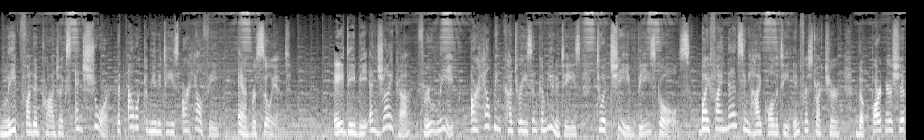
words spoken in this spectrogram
LEAP funded projects ensure that our communities are healthy and resilient. ADB and JICA, through LEAP, are helping countries and communities to achieve these goals. By financing high quality infrastructure, the partnership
